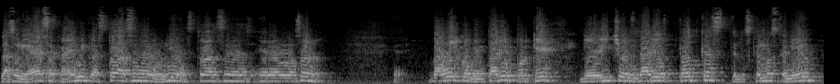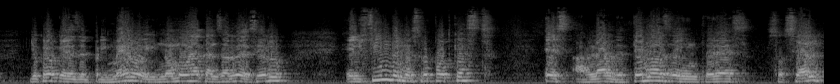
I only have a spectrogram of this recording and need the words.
las unidades académicas todas eran unidas todas eran, eran uno solo Hago el comentario porque lo he dicho en varios podcasts de los que hemos tenido, yo creo que desde el primero y no me voy a cansar de decirlo, el fin de nuestro podcast es hablar de temas de interés social,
